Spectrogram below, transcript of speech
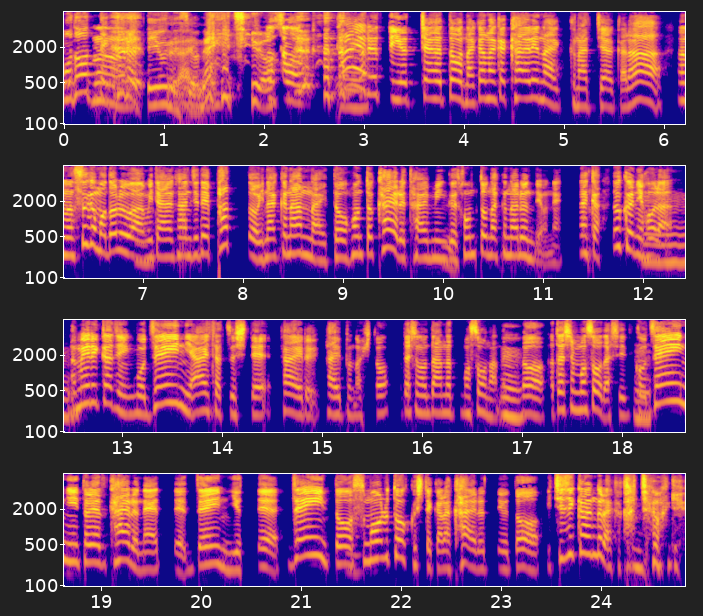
戻ってくるって言うんですよね、一応。そうそう。帰るって言っちゃうと、なかなか帰れなくなっちゃうから、あの、すぐ戻るわ、みたいな感じで、パッといなくならないと、本当帰るタイミング、うん本当なくなるんだよね。なんか、特にほら、うんアメリカ人、もう全員に挨拶して帰るタイプの人。私の旦那もそうなんだけど、私もそうだし、こううん全員にとりあえず帰るねって全員に言って、全員とスモールトークしてから帰るっていうと、1時間ぐらいかかっちゃうわけよ。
